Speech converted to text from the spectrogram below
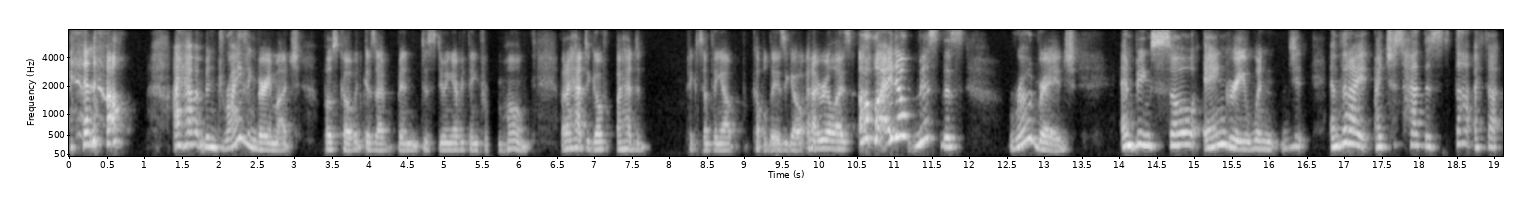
And now i haven't been driving very much post covid because i've been just doing everything from home but i had to go i had to pick something up a couple days ago and i realized oh i don't miss this road rage and being so angry when and then i i just had this thought i thought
